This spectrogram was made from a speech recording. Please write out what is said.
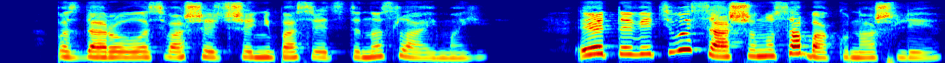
– поздоровалась вошедшая непосредственно с Лаймой. «Это ведь вы Сашину собаку нашли?»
